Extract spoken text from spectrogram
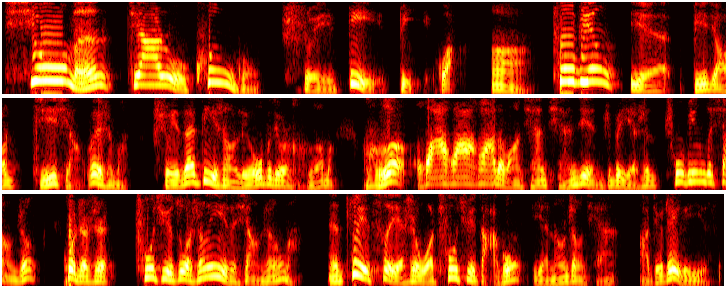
修门加入坤宫，水地比卦啊，出兵也比较吉祥。为什么？水在地上流，不就是河吗？河哗哗哗的往前前进，这不也是出兵的象征，或者是出去做生意的象征吗？那最次也是我出去打工也能挣钱啊，就这个意思。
